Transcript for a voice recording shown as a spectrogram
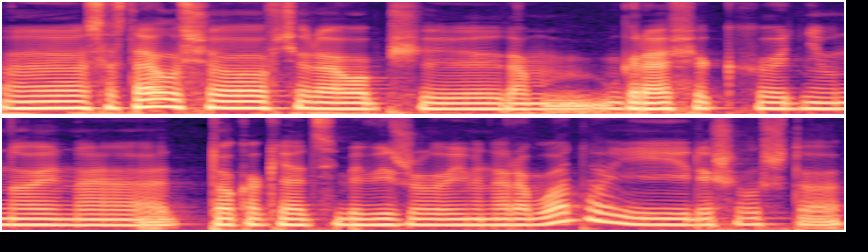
Э, составил еще вчера общий там график дневной на то, как я от себя вижу именно работу, и решил, что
